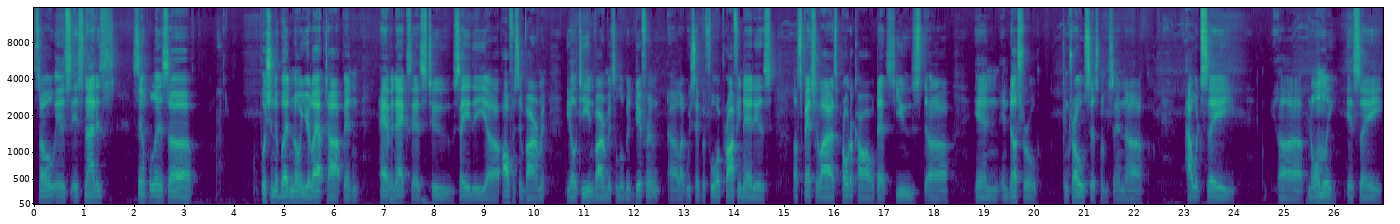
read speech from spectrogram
So it's it's not as simple as uh, pushing the button on your laptop and having access to, say, the uh, office environment. The OT environment's a little bit different. Uh, like we said before, Profinet is a specialized protocol that's used uh, in industrial control systems, and uh, I would say uh, normally it's a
